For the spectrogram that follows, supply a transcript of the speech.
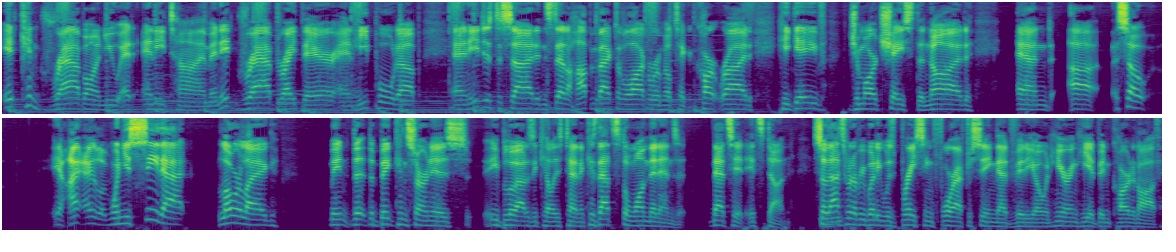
it can grab on you at any time. And it grabbed right there, and he pulled up, and he just decided instead of hopping back to the locker room, he'll take a cart ride. He gave Ja'Marr Chase the nod. And uh, so yeah, I, I when you see that lower leg, I mean the the big concern is he blew out his Achilles tendon because that's the one that ends it. That's it. It's done. So that's what everybody was bracing for after seeing that video and hearing he had been carted off.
